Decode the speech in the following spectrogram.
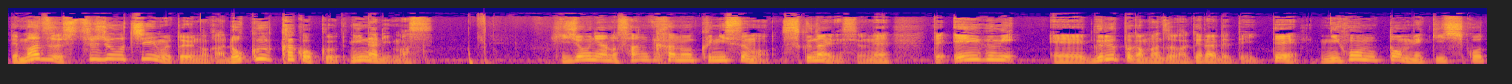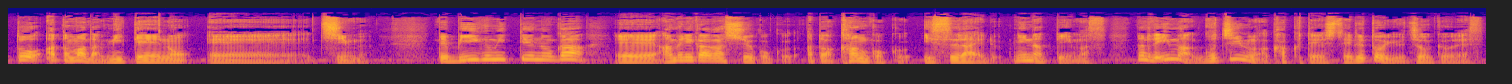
で、まず出場チームというのが6カ国になります。非常にあの参加の国数も少ないですよね。で、A 組、えー、グループがまず分けられていて、日本とメキシコと、あとまだ未定の、えー、チーム。で、B 組っていうのが、えー、アメリカ合衆国、あとは韓国、イスラエルになっています。なので今、5チームが確定しているという状況です。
